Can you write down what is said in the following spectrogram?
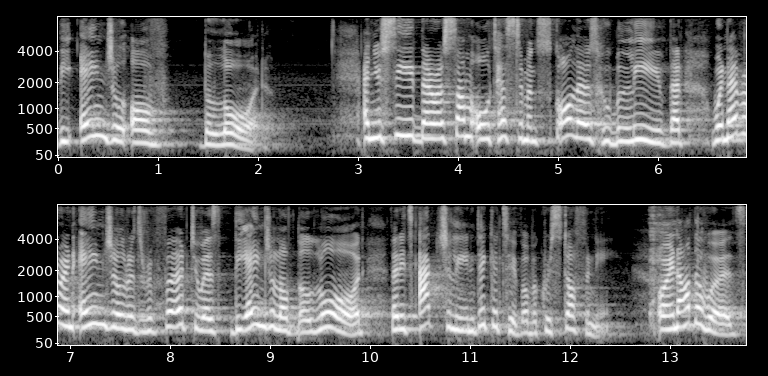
the angel of the Lord. And you see, there are some Old Testament scholars who believe that whenever an angel is referred to as the angel of the Lord, that it's actually indicative of a Christophany. Or in other words,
